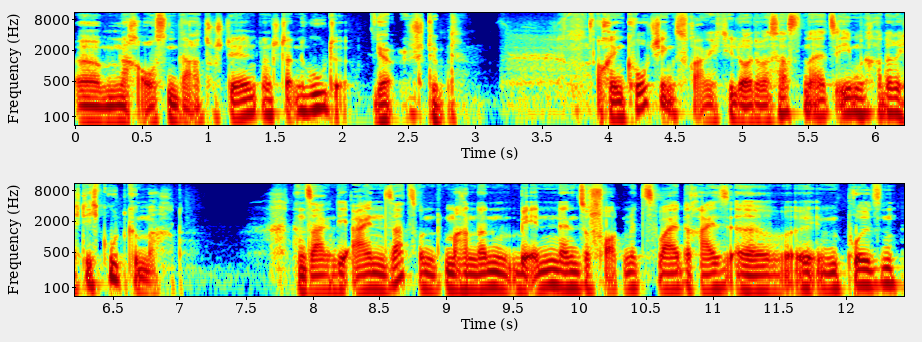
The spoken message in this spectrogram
ähm, nach außen darzustellen, anstatt eine gute. Ja, stimmt. Auch in Coachings frage ich die Leute, was hast du da jetzt eben gerade richtig gut gemacht? Dann sagen die einen Satz und machen dann, beenden dann sofort mit zwei, drei äh, Impulsen,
